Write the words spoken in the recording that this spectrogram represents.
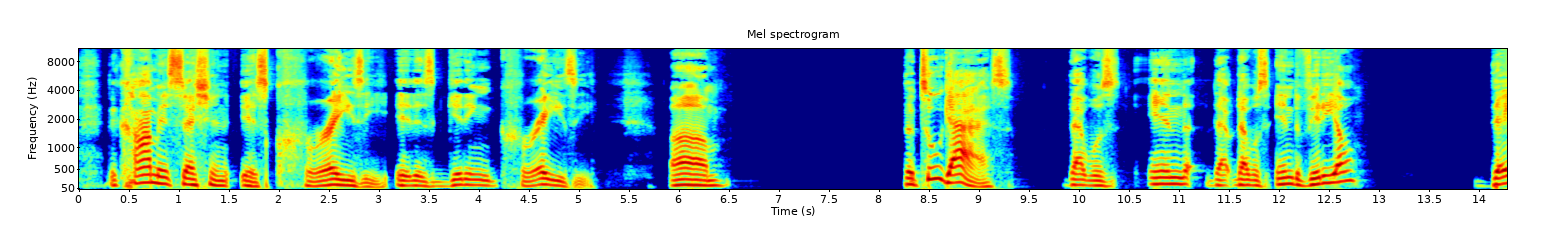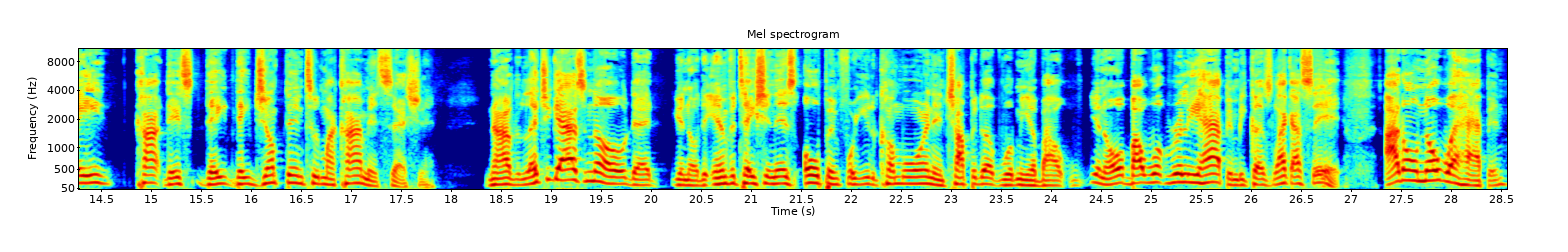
the comment section is crazy. It is getting crazy. Um the two guys that was in that that was in the video, they they they they jumped into my comment section. Now to let you guys know that you know the invitation is open for you to come on and chop it up with me about you know about what really happened because like I said, I don't know what happened.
